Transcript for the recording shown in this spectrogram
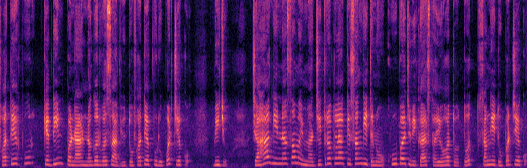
ફતેહપુર કે દિનપના નગર વસાવ્યું તો ફતેહપુર ઉપર ચેકો. બીજું જહાંગીરના સમયમાં ચિત્રકલા કે સંગીતનો ખૂબ જ વિકાસ થયો હતો, તો સંગીત ઉપર ચેકો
